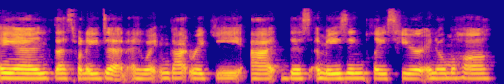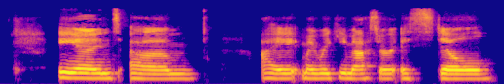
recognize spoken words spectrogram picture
And that's what I did. I went and got Reiki at this amazing place here in Omaha. And um, I my Reiki master is still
